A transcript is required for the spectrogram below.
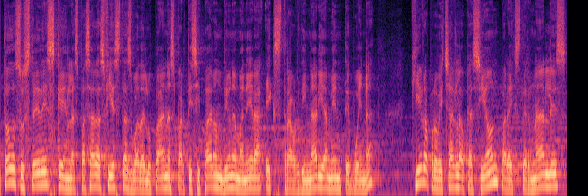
A todos ustedes que en las pasadas fiestas guadalupanas participaron de una manera extraordinariamente buena, quiero aprovechar la ocasión para externarles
